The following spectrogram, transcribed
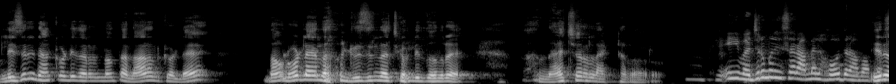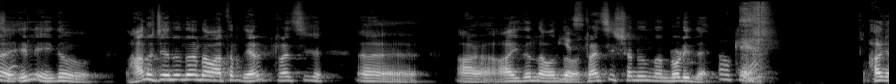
ಗ್ಲಿಸರಿನ್ ಹಾಕ್ಕೊಂಡಿದ್ದಾರೆ ಅಂತ ನಾನು ಅನ್ಕೊಂಡೆ. ನಾವು ನೋಡಲೇ ಇಲ್ಲ ಗ್ಲಿಸರಿನ್ ಹಚ್ಕೊಂಡಿದ್ದು ಅಂದರೆ. ನ್ಯಾಚುರಲ್ ಆ್ಯಕ್ಟರ್ ಅವರು. ಈ ವಜ್ರಮುನಿ ಸರ್ ಆಮೇಲೆ ಹೋದ್ರ ಇಲ್ಲ ಇಲ್ಲಿ ಇದು ಹಾಲು ನಾವು ಆ ಥರದ್ದು ಎರಡು ಟ್ರಾನ್ಸಿ ಇದನ್ನ ಒಂದು. ಟ್ರಾನ್ಸಿಷನ್ ನಾನು ನೋಡಿದ್ದೆ. ಓಕೆ ಆಗ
